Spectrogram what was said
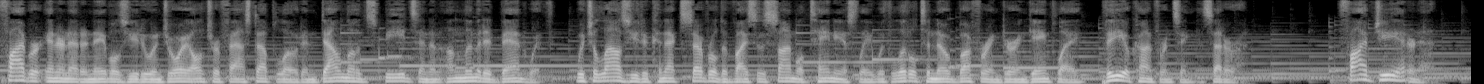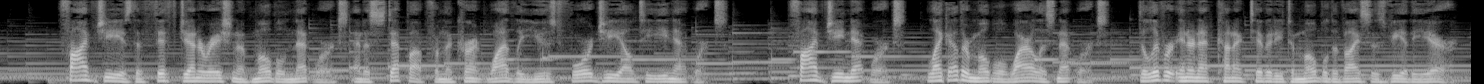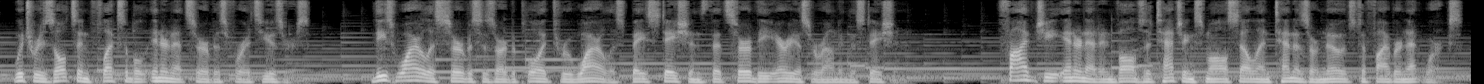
Fiber internet enables you to enjoy ultra fast upload and download speeds and an unlimited bandwidth, which allows you to connect several devices simultaneously with little to no buffering during gameplay, video conferencing, etc. 5G Internet 5G is the fifth generation of mobile networks and a step up from the current widely used 4G LTE networks. 5G networks, like other mobile wireless networks, deliver internet connectivity to mobile devices via the air, which results in flexible internet service for its users. These wireless services are deployed through wireless base stations that serve the area surrounding the station. 5G internet involves attaching small cell antennas or nodes to fiber networks.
